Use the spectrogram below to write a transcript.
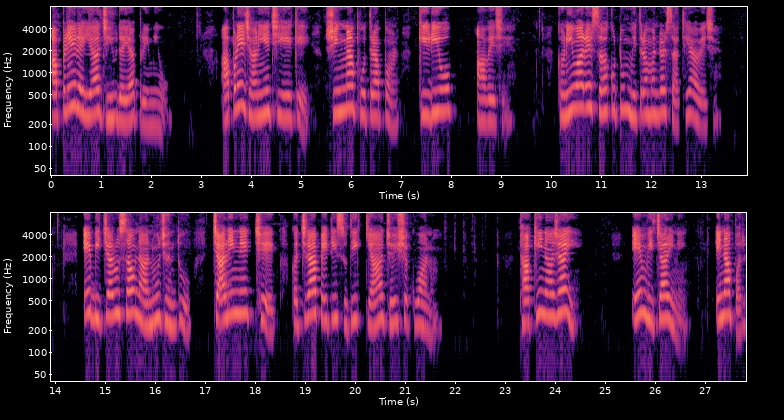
આપણે રહ્યા જીવદયા પ્રેમીઓ. આપણે જાણીએ છીએ કે શીંગના ફોતરા પણ કીડીઓ આવે છે. ઘણીવાર એ સહકુટુંબ મિત્ર મંડળ સાથે આવે છે. એ બિચારું સૌ નાનું જંતુ ચાલીને છેક કચરાપેટી સુધી ક્યાં જઈ શકવાનું? થાકી ન જાય? એમ વિચારીને એના પર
